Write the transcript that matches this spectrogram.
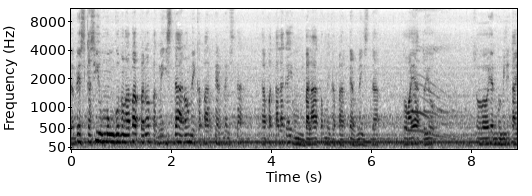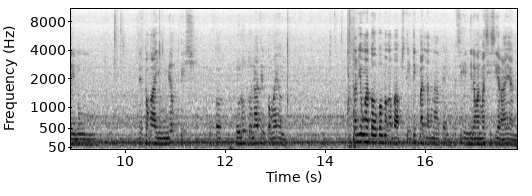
The best kasi yung munggo mga bab, ano, pag may isda, no, may kapartner na isda. Dapat talaga yung balatong may kapartner na isda. O kaya tuyo. So yan, bumili tayo nung ito nga yung milk fish. Ito, luluto natin ito ngayon. Saan yung adobo mga babs, titikman lang natin kasi hindi naman masisira yan.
